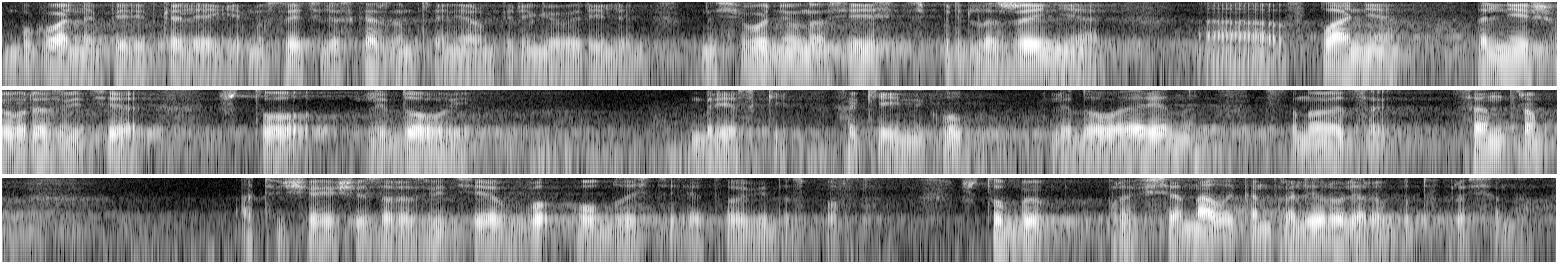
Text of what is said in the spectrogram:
Буквально перед коллегией мы встретились с каждым тренером, переговорили. На сегодня у нас есть предложение э, в плане дальнейшего развития, что ледовый Брестский хоккейный клуб, ледовая арена, становится центром, отвечающий за развитие в области этого вида спорта, чтобы профессионалы контролировали работу профессионалов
